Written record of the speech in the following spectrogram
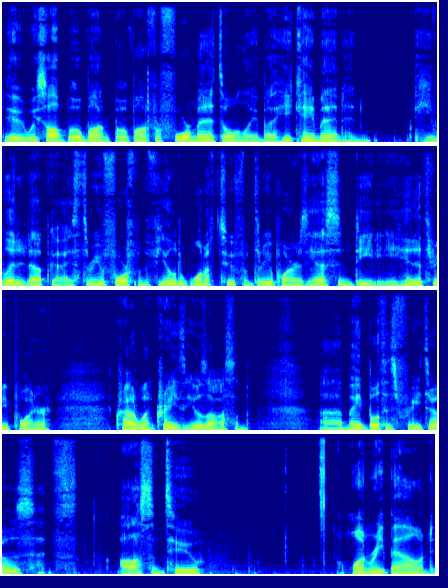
Dude, we saw Boban. Boban for four minutes only, but he came in and he lit it up, guys. Three of four from the field, one of two from three pointers. Yes, indeed, he hit a three pointer. Crowd went crazy. It was awesome. Uh, made both his free throws. It's awesome too. One rebound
